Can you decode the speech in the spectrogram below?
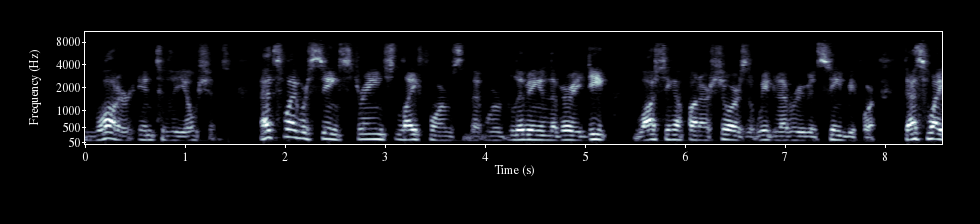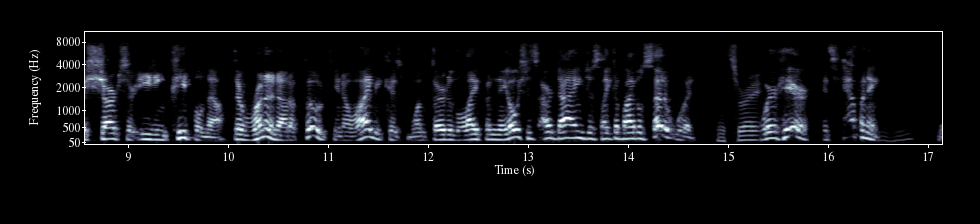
water into the oceans. That's why we're seeing strange life forms that were living in the very deep washing up on our shores that we've never even seen before. That's why sharks are eating people now. They're running out of food. You know why? Because one third of the life in the oceans are dying just like the Bible said it would. That's right. We're here. It's happening. Mm-hmm.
